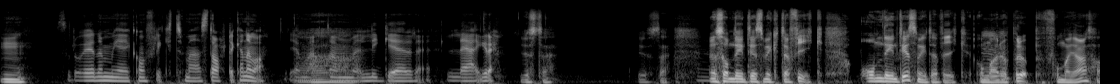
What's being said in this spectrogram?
Mm. Så då är det mer konflikt med starter kan det vara. I och med att de Ah. ligger lägre. Just det. Just det. Mm. Men som det inte är så mycket trafik. Om det inte är så mycket trafik, om man Mm. ropar upp, får man göra så?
